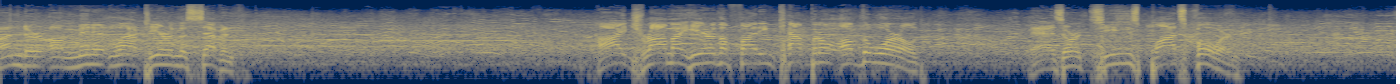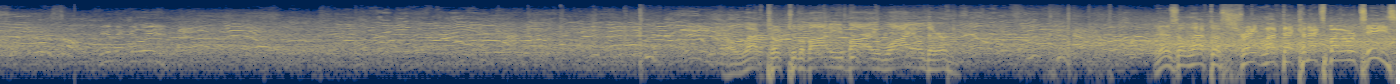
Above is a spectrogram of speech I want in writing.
Under a minute left here in the seventh. High drama here in the fighting capital of the world as Ortiz plots forward. A left hook to the body by Wilder. There's a left, a straight left that connects by Ortiz.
